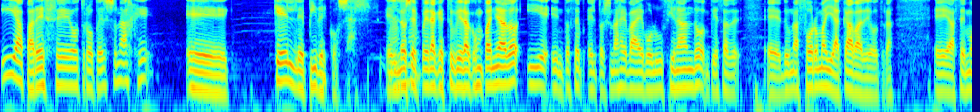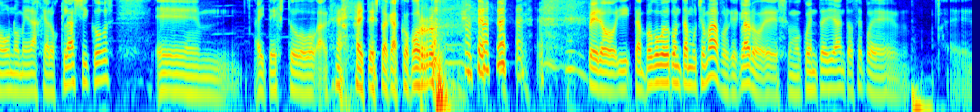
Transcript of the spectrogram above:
Y aparece otro personaje eh, que le pide cosas. Él no se espera que estuviera acompañado y eh, entonces el personaje va evolucionando, empieza de, eh, de una forma y acaba de otra. Eh, hacemos un homenaje a los clásicos. eh, hay texto hay texto a cascoporro pero y tampoco puedo contar mucho más porque claro es como cuenta ya entonces pues eh,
